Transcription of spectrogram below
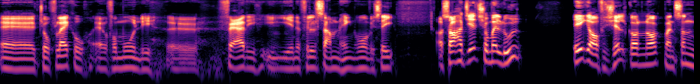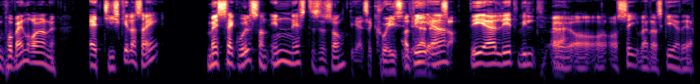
Øh, Joe Flacco er jo formodentlig øh, færdig i NFL-sammenhæng, nu må vi se. Og så har Jets jo meldt ud, ikke officielt godt nok, men sådan på vandrørene, at de skiller sig af med Zach Wilson inden næste sæson. Det er altså crazy, og det, det er, det altså. Det er lidt vildt ja. øh, at, at, at se, hvad der sker der.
